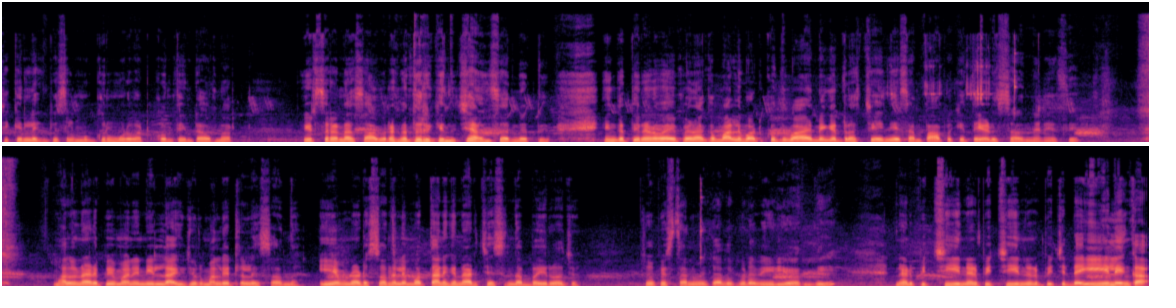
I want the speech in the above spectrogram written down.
చికెన్ లెగ్ పీసులు ముగ్గురు మూడు పట్టుకొని తింటా ఉన్నారు. ఇడ్సరా నా సామిరంగా దొరికింది ఛాన్స్ అన్నట్టు. ఇంకా తినడం అయిపోయినాక మళ్ళీ పట్టుకుంది బాగా ఇంకా డ్రెస్ చేంజ్ చేసాం పాపకి అయితే ఏడుస్తూ ఉంది అనేసి మళ్ళీ నడిపిమని నీళ్ళు తాగి చూడు మళ్ళీ ఎట్లా లేస్తుందా ఏం నడుస్తుందిలే మొత్తానికి నడిచేసింది అబ్బా ఈరోజు. చూపిస్తాను మీకు అది కూడా వీడియో ఉంది నడిపించి నడిపించి నడిపించి డైలీ ఇంకా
